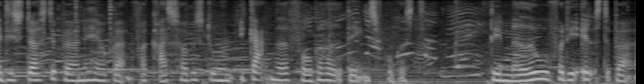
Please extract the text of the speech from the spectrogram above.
er de største børnehavebørn fra Græshoppestuen i gang med at forberede dagens frokost. Det er maduge for de ældste børn,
